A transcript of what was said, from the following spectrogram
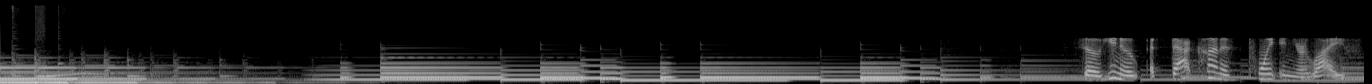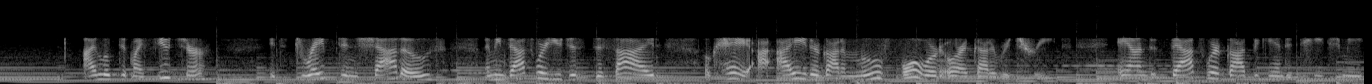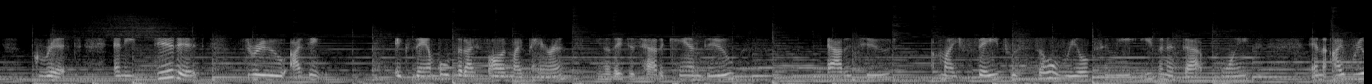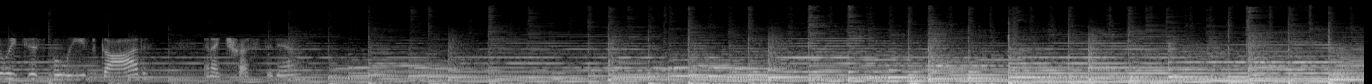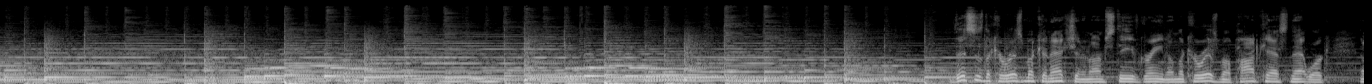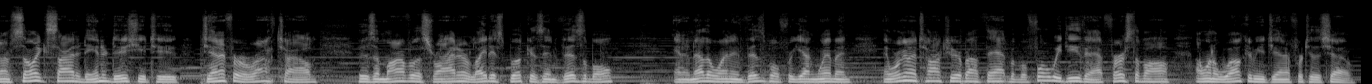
Kind of point in your life, I looked at my future. It's draped in shadows. I mean, that's where you just decide, okay, I, I either got to move forward or I've got to retreat. And that's where God began to teach me grit. And He did it through, I think, examples that I saw in my parents. You know, they just had a can do attitude. My faith was so real to me, even at that point. And I really just believed God and I trusted Him. This is the Charisma Connection, and I'm Steve Green on the Charisma Podcast Network. And I'm so excited to introduce you to Jennifer Rothschild, who's a marvelous writer. Latest book is Invisible, and another one, Invisible for Young Women. And we're going to talk to you about that. But before we do that, first of all, I want to welcome you, Jennifer, to the show.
